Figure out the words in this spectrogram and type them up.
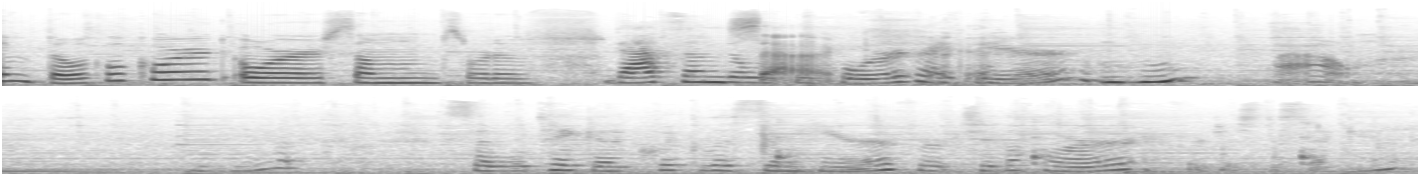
umbilical cord or some sort of That's umbilical Sag. cord right Okay. there. Mm-hmm. wow. Yep. So we'll take a quick listen here for to the heart for just a second.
